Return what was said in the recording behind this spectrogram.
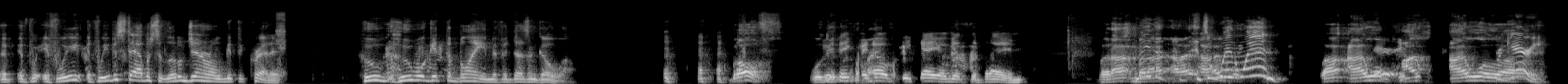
if, if we if we if we've established that little general will get the credit, who who will get the blame if it doesn't go well? Both will we get. think we know PK will get the blame, but I, but I, I, it's a win-win. Well, I will. I, I will. For uh, Gary.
